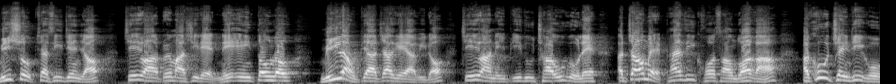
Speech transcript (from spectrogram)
မိရှို့ဖျက်ဆီးခြင်းကြောင့်ကျေးရွာအတွင်းမှာရှိတဲ့နေအိမ်၃လုံးမီးလောင်ပြကြခဲ့ရပြီးတော့ကျေးရွာနေပြည်သူ6ဦးကိုလည်းအကြောင်းမဲ့ဖမ်းဆီးခေါ်ဆောင်သွားကအခုအချိန်ထိကို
